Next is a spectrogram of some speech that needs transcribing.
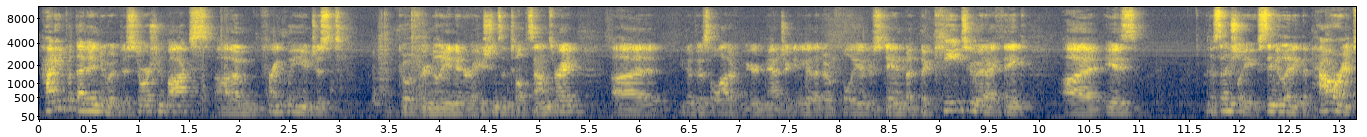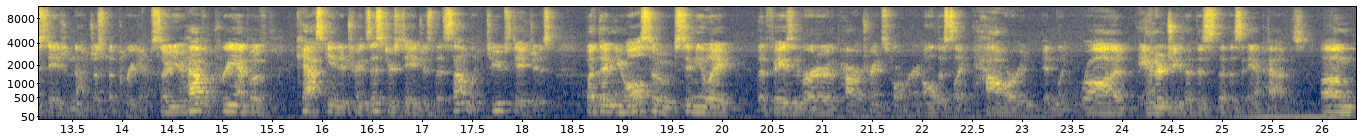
how do you put that into a distortion box? Um, frankly, you just go through a million iterations until it sounds right. Uh, you know, there's a lot of weird magic in here that I don't fully understand, but the key to it, I think, uh, is essentially simulating the power amp stage and not just the preamp. So you have a preamp of cascaded transistor stages that sound like tube stages, but then you also simulate the phase inverter, the power transformer, and all this like power and, and like raw energy that this that this amp has. Um,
